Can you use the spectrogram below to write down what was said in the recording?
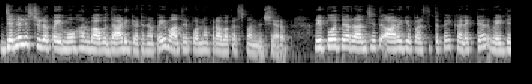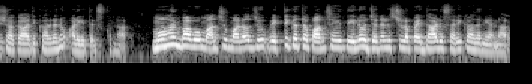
జర్నలిస్టులపై మోహన్ బాబు దాడి ఘటనపై మంత్రి పొన్నం ప్రభాకర్ స్పందించారు. రిపోర్టర్ రంజిత్ ఆరోగ్య పరిస్థితిపై కలెక్టర్ వైద్యశాఖ అధికారులను అడిగి తెలుసుకున్నారు. మోహన్ బాబు మంచు మనోజ్ వ్యక్తిగత పంచాయతీలో జర్నలిస్టులపై దాడి సరికాదని అన్నారు.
